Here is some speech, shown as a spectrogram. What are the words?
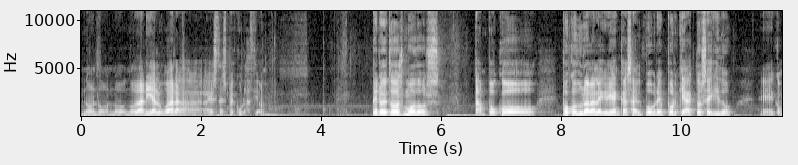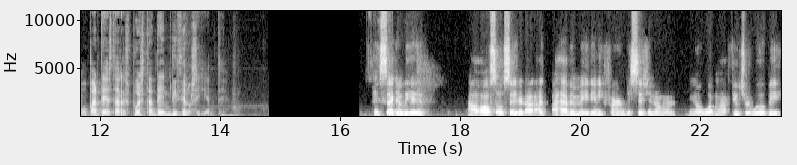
no, no, no, daría lugar a esta especulación. Pero de todos modos, tampoco poco dura la alegría en casa del pobre porque acto seguido, eh, como parte de esta respuesta, Dame dice lo siguiente. And secondly, I'll also say that I, I haven't made any firm decision on, you know, what my future will be.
